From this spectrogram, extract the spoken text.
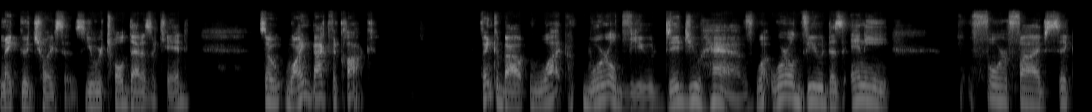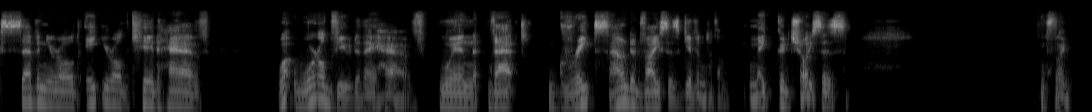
Make good choices. You were told that as a kid. So wind back the clock. Think about what worldview did you have? What worldview does any four, five, six, seven year old, eight year old kid have? What worldview do they have when that great sound advice is given to them? Make good choices it's like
